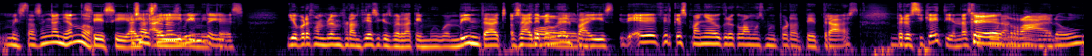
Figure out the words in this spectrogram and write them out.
me estás engañando. Sí, sí, O hay, sea, esto no hay límites. Yo, por ejemplo, en Francia sí que es verdad que hay muy buen vintage. O sea, depende del país. He de decir que España yo creo que vamos muy por detrás, pero sí que hay tiendas Qué que curan raro.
